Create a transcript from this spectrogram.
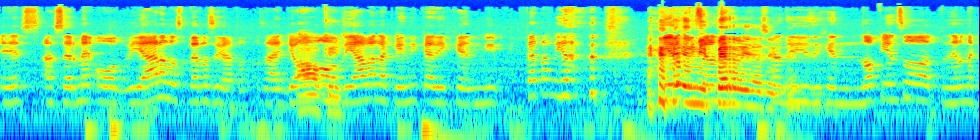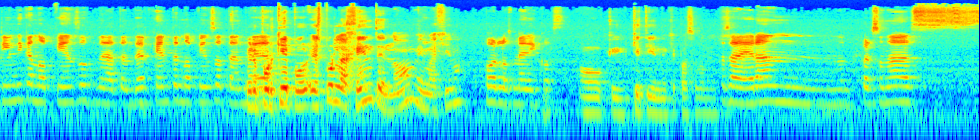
es hacerme odiar a los perros y gatos. O sea, yo Ah, ok. odiaba la clínica y dije, en mi perra vida. en mi perro ya sé. Y dije, no pienso tener una clínica, no pienso atender gente, no pienso atender ¿Pero por qué? Por- es por la gente, ¿no? Me imagino. por los médicos. Ok, ¿qué tiene? ¿Qué pasa con O eso? sea, eran personas...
